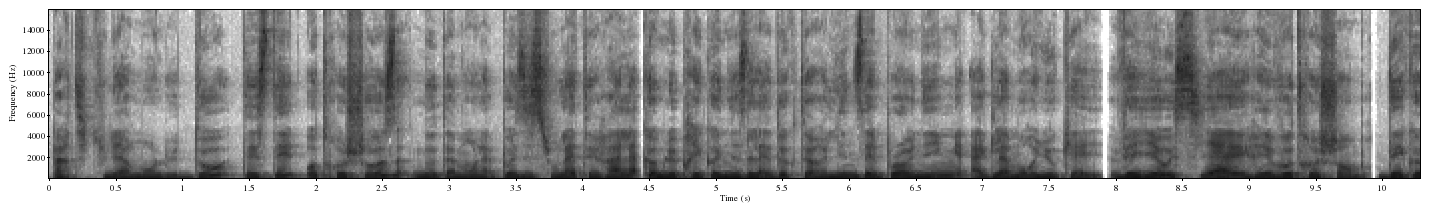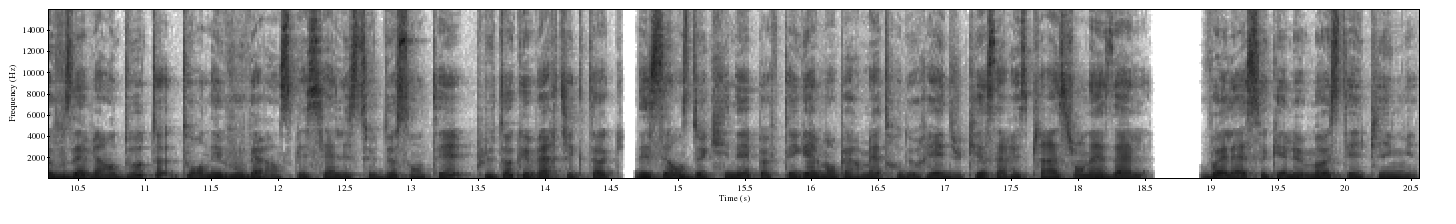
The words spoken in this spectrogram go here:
particulièrement le dos, testez autre chose, notamment la position latérale, comme le préconise la docteure Lindsay Browning à Glamour UK. Veillez aussi à aérer votre chambre. Dès que vous avez un doute, tournez-vous vers un spécialiste de santé plutôt que vers TikTok. Des séances de kiné peuvent également permettre de rééduquer sa respiration nasale. Voilà ce qu'est le mouse taping.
